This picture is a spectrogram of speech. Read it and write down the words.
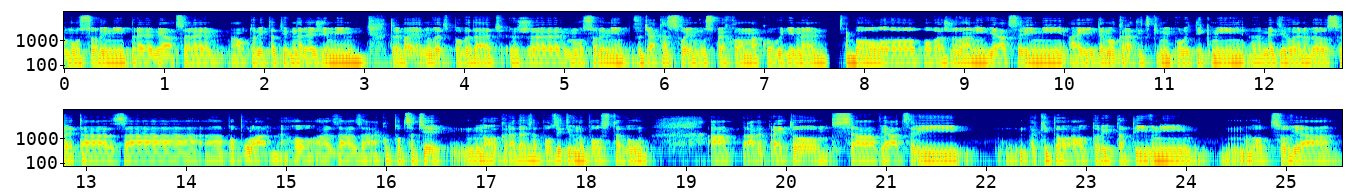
Mussolini pre viaceré autoritatívne režimy. Treba jednu vec povedať, že Mussolini vďaka svojim úspechom, ako vidíme, bol považovaný viacerými aj demokratickými politikmi e, medzivojnového sveta za populárneho a za, za ako v podstate mnohokrát aj za pozitívnu postavu a práve preto sa viacerí takíto autoritatívni vodcovia,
